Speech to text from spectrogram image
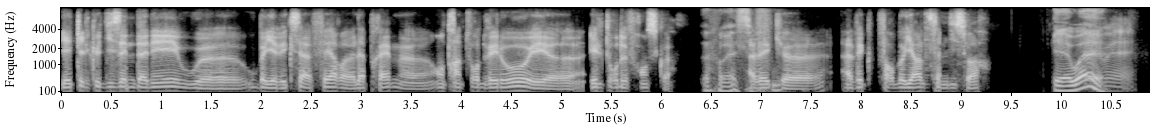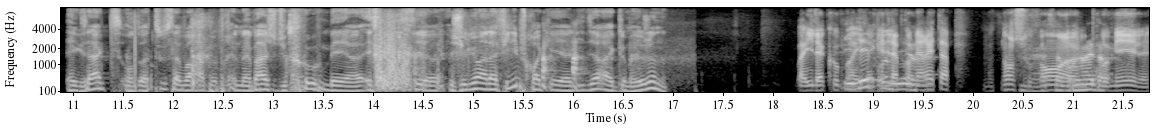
il y a quelques dizaines d'années où, euh, où bah, il y avait que ça à faire euh, l'après-midi euh, entre un tour de vélo et, euh, et le Tour de France quoi, Ouais, c'est avec euh, avec Fort Boyard le samedi soir. Et ouais, Ouais. Exact. On doit tous avoir à peu près le même âge du coup. Mais euh, et c'est c'est, euh, Julien Alaphilippe, je crois, qui est leader avec le maillot jaune. Ouais, il a, Il ouais, il a gagné la première ouais. étape. Maintenant, souvent, euh, le premier, le-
